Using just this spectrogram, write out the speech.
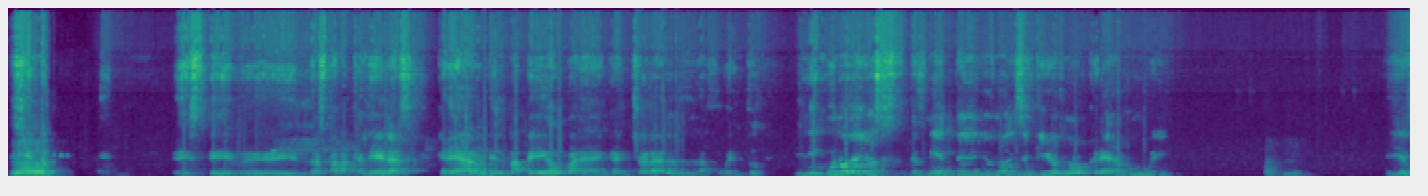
diciendo que este, eh, las tabacaleras crearon el vapeo para enganchar a la juventud. Y ninguno de ellos desmiente, ellos no dicen que ellos no lo crearon, güey. Ellos,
